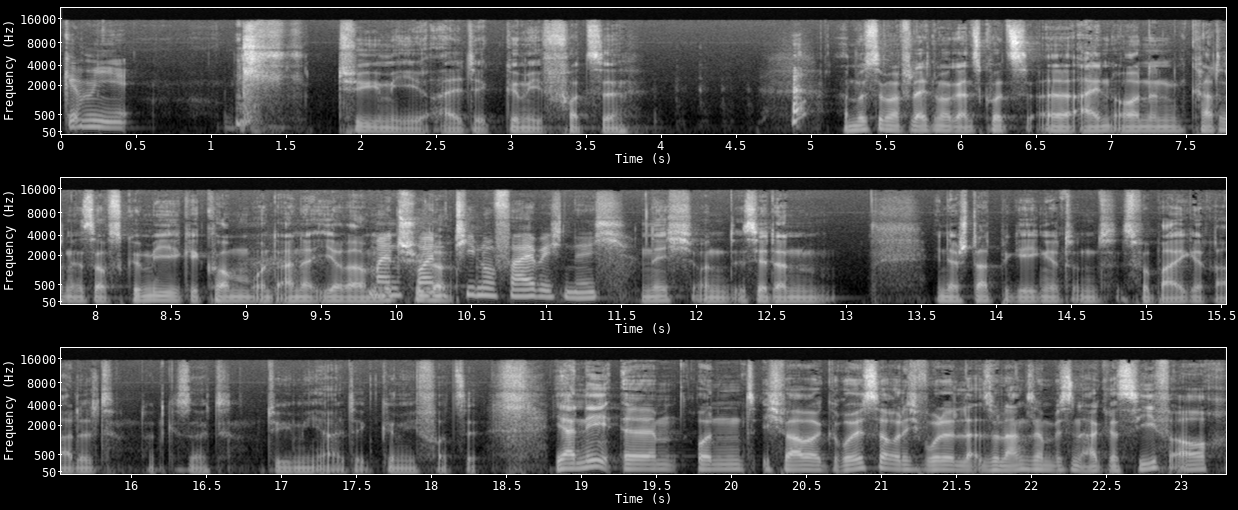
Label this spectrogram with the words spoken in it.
Gummi. Thymi, alte Gummifotze. Da müsste man vielleicht mal ganz kurz äh, einordnen. Katrin ist aufs Gummi gekommen und einer ihrer Mein Mitschüler Freund Tino Feibig nicht. nicht und ist ihr dann in der Stadt begegnet und ist vorbeigeradelt und hat gesagt, Thymi, alte Gummifotze. Ja, nee, ähm, und ich war aber größer und ich wurde so langsam ein bisschen aggressiv auch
